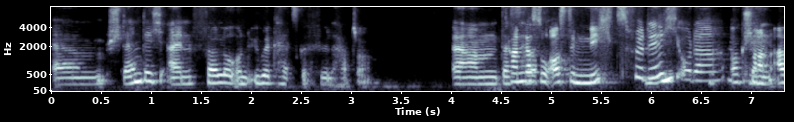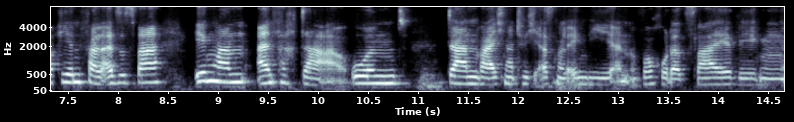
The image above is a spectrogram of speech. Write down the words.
ähm, ständig ein Völle- und Übelkeitsgefühl hatte. Ähm, das Kann das so aus dem Nichts für dich oder? Okay. Schon, auf jeden Fall. Also es war irgendwann einfach da und dann war ich natürlich erstmal irgendwie eine Woche oder zwei wegen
